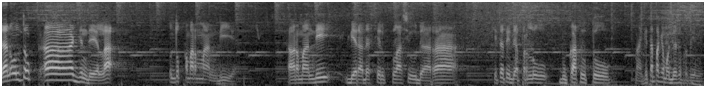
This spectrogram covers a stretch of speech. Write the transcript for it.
Dan untuk uh, jendela, untuk kamar mandi ya. Kamar mandi biar ada sirkulasi udara, kita tidak perlu buka tutup. Nah, kita pakai model seperti ini.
